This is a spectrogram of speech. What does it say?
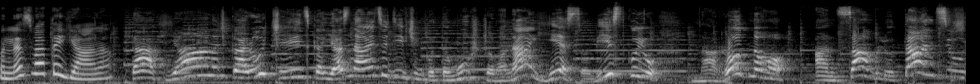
Мене звати Яна. Так, Яночка Ручинська, я знаю цю дівчинку, тому що вона є солісткою народного ансамблю танцю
